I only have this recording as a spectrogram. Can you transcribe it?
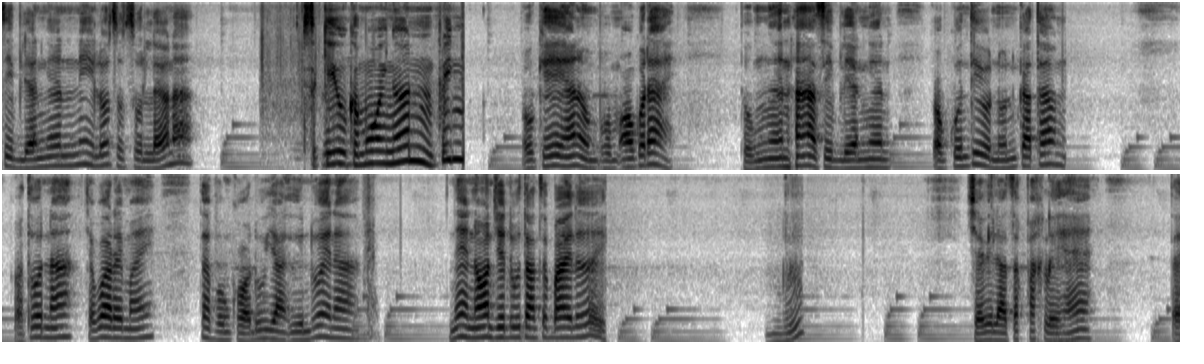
50 เหรียญเงินนี่ลดสุดๆแล้วนะ สกิลขโมยเงิน ปริ้งโอเคงั้นผมผมเอาก็ได้ ถุงเงิน 50 เหรียญเงิน ขอบคุณที่อุดหนุนกระท่านขอโทษนะ จะว่าอะไรไหม ถ้าผมขอดูอย่างอื่นด้วยนะ แน่นอนจะดูตามสบายเลยใช้เวลาสักพักเลยแฮะ แต่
